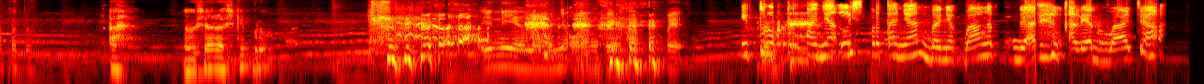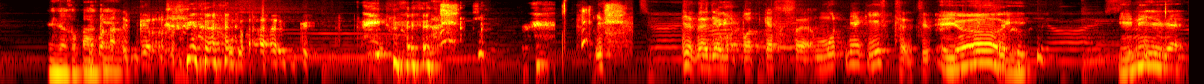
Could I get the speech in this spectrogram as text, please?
Apa tuh? Ah, gak usah lah skip bro. Ini yang namanya orang PHP. Itu loh pertanyaan list pertanyaan banyak banget nggak ada yang kalian baca. Enggak kepake. Mager. kita aja buat podcast moodnya kita cuy Yo, ini juga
